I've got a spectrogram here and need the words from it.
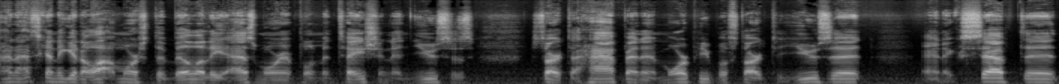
And that's going to get a lot more stability as more implementation and uses start to happen and more people start to use it and accept it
